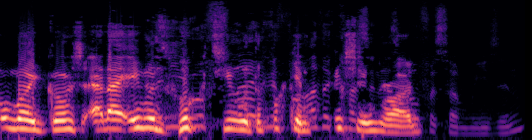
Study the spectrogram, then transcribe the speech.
oh my gosh! And I even And hooked you with the fucking fishing as well rod. for some reason.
